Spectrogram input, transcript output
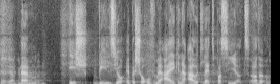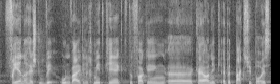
Ja, ja, genau. ähm, ist, weil es ja eben schon auf einem eigenen Outlet basiert. Oder? Früher hast du unweigerlich mitgekriegt, der fucking, äh, keine Ahnung, eben die Backstreet Boys,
